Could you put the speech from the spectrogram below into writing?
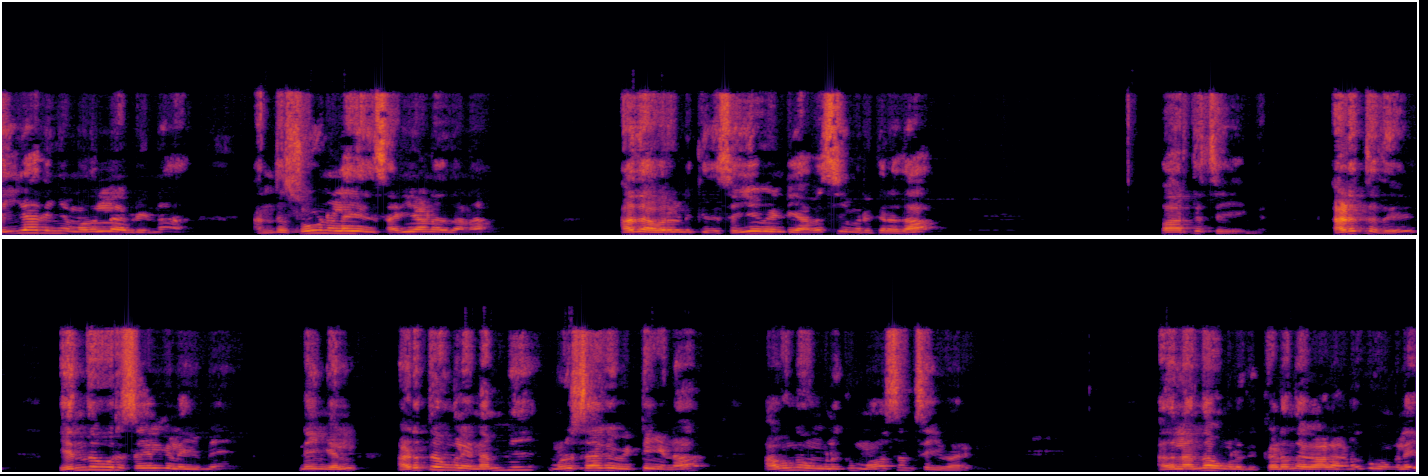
செய்யாதீங்க முதல்ல அப்படின்னா அந்த சூழ்நிலை அது சரியானது தானா அது அவர்களுக்கு இது செய்ய வேண்டிய அவசியம் இருக்கிறதா? பார்த்து செய்யுங்க அடுத்தது எந்த ஒரு செயல்களையுமே நீங்கள் அடுத்தவங்களை நம்பி முழுசாக விட்டீங்கன்னா அவங்க உங்களுக்கு மோசம் செய்வார்கள். அதெல்லாம் தான் உங்களுக்கு கடந்த கால அனுபவங்களை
